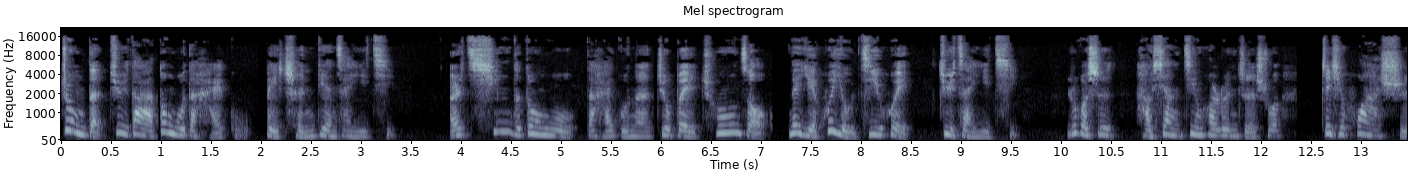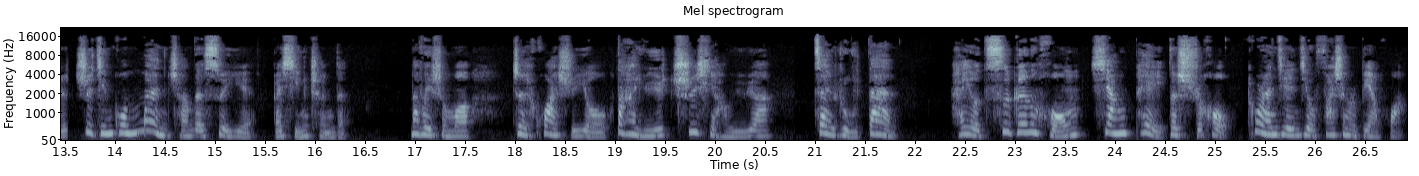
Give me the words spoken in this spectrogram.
重的巨大动物的骸骨被沉淀在一起，而轻的动物的骸骨呢就被冲走，那也会有机会聚在一起。如果是好像进化论者说，这些化石是经过漫长的岁月而形成的，那为什么这化石有大鱼吃小鱼啊？在乳蛋还有刺根红相配的时候，突然间就发生了变化，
